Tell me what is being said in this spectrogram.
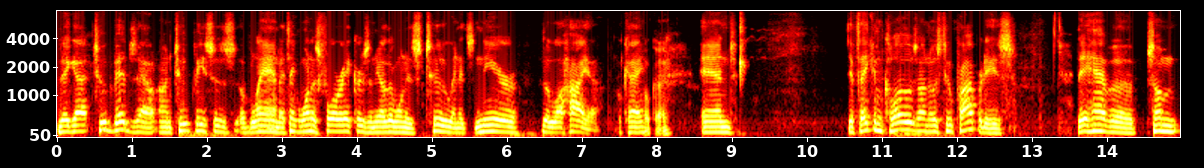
they got two bids out on two pieces of land. I think one is four acres and the other one is two, and it's near the La Jolla. Okay. Okay. And if they can close on those two properties, they have a some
